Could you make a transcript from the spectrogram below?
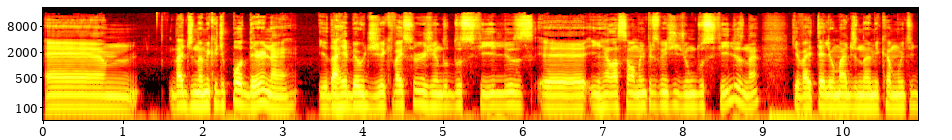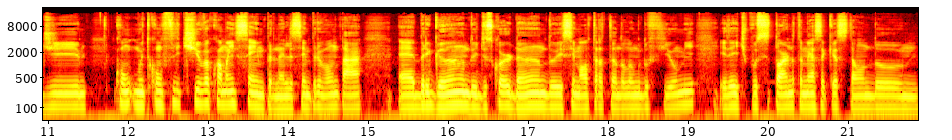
é, da dinâmica de poder, né? E da rebeldia que vai surgindo dos filhos é, em relação à mãe, principalmente de um dos filhos, né? Que vai ter ali uma dinâmica muito de. Com, muito conflitiva com a mãe sempre, né? Eles sempre vão estar tá é, brigando e discordando e se maltratando ao longo do filme. E daí, tipo, se torna também essa questão do,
